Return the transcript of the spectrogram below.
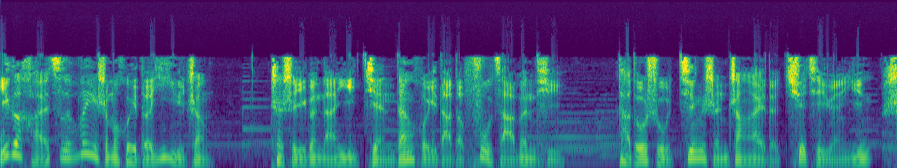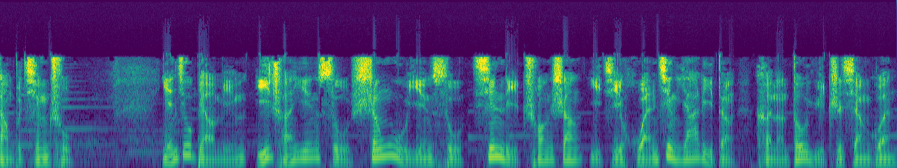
一个孩子为什么会得抑郁症？这是一个难以简单回答的复杂问题。大多数精神障碍的确切原因尚不清楚。研究表明，遗传因素、生物因素、心理创伤以及环境压力等可能都与之相关。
